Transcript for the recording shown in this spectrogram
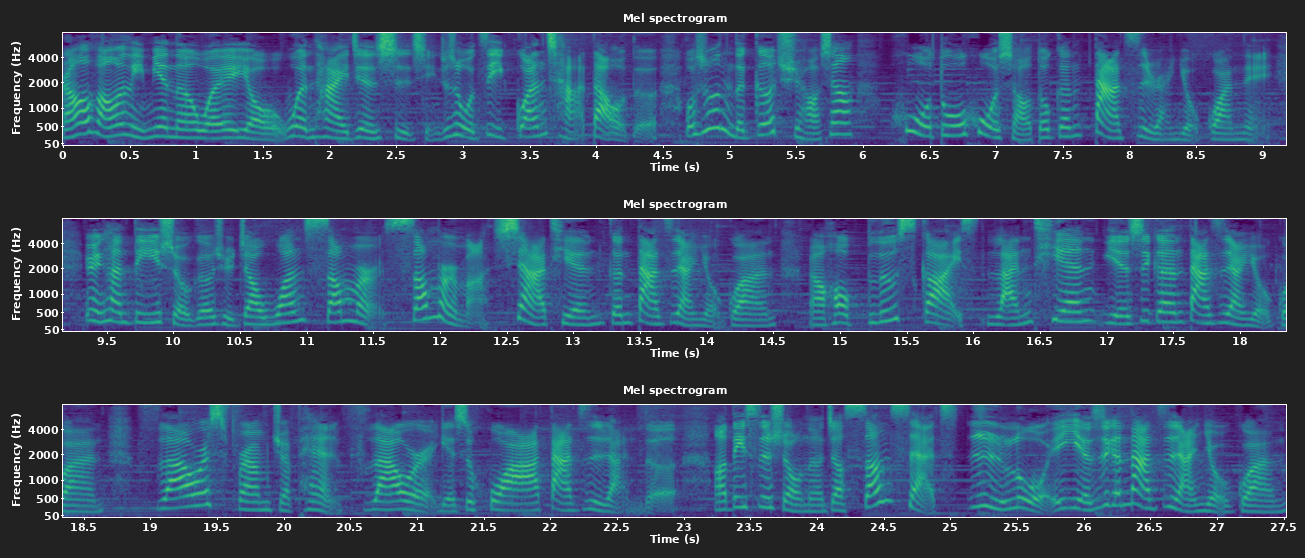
然后访问里面呢，我也有问他一件事情，就是我自己观察到的。我说你的歌曲好像或多或少都跟大自然有关呢，因为你看第一首歌曲叫 One Summer，Summer 嘛，夏天跟大自然有关。然后 Blue Skies，蓝天也是跟大自然有关。Flowers from Japan，Flower 也是花，大自然的。然后第四首呢叫 Sunset，日落也是跟大自然有关。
